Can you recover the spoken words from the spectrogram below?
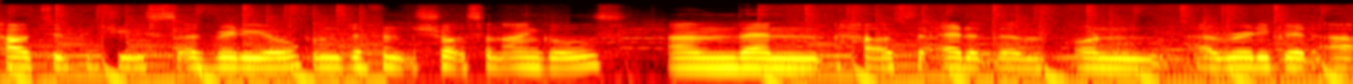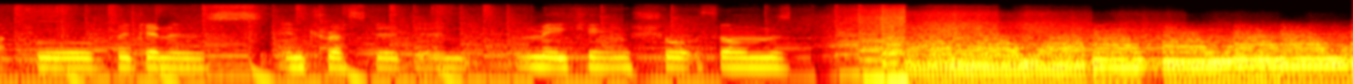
how to produce a video from different shots and angles and then how to edit them on a really good app for beginners interested in making short films. Música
